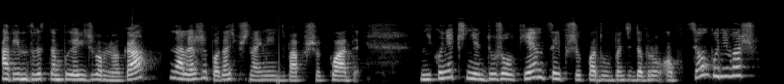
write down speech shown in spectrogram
a więc występuje liczba mnoga, należy podać przynajmniej dwa przykłady. Niekoniecznie dużo więcej przykładów będzie dobrą opcją, ponieważ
